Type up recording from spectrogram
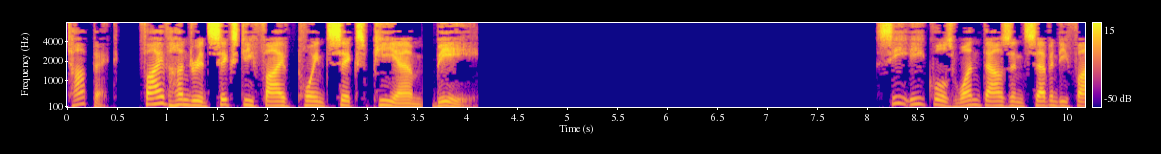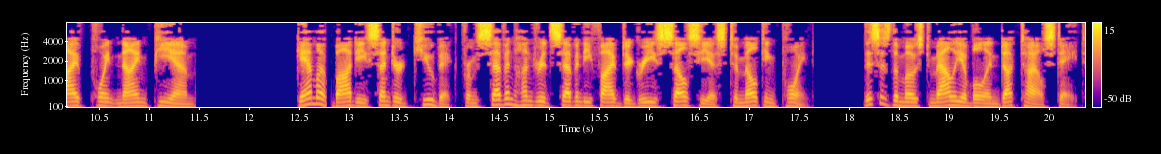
Topic 565.6 pm B C equals 1075.9 pm Gamma body centered cubic from 775 degrees Celsius to melting point. This is the most malleable and ductile state.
